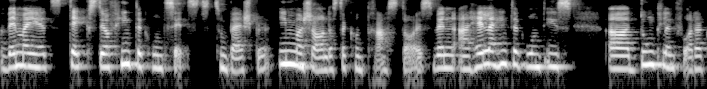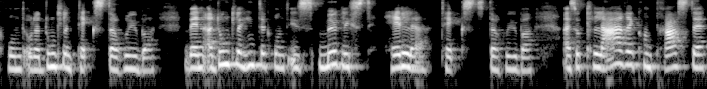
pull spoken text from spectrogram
wenn man jetzt Texte auf Hintergrund setzt, zum Beispiel, immer schauen, dass der Kontrast da ist. Wenn ein heller Hintergrund ist, äh, dunklen Vordergrund oder dunklen Text darüber. Wenn ein dunkler Hintergrund ist, möglichst heller Text darüber. Also klare Kontraste.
